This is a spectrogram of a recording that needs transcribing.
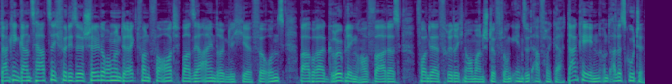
Danke Ihnen ganz herzlich für diese Schilderungen direkt von vor Ort. War sehr eindringlich hier für uns. Barbara Gröblinghoff war das von der Friedrich-Naumann-Stiftung in Südafrika. Danke Ihnen und alles Gute.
